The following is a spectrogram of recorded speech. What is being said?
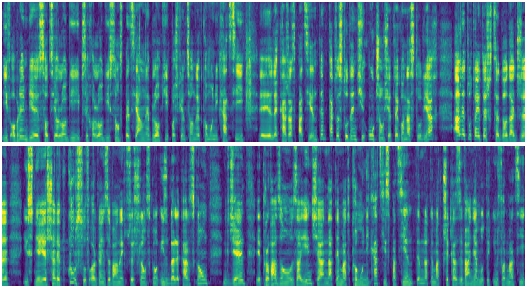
I w obrębie socjologii i psychologii są specjalne bloki poświęcone komunikacji y, lekarza z pacjentem, także studenci uczą się tego na studiach, ale tutaj też chcę dodać, że istnieje szereg kursów organizowanych przez Śląską Izbę Lekarską, gdzie y, prowadzą zajęcia na temat komunikacji z pacjentem, na temat przekazywania mu tych informacji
